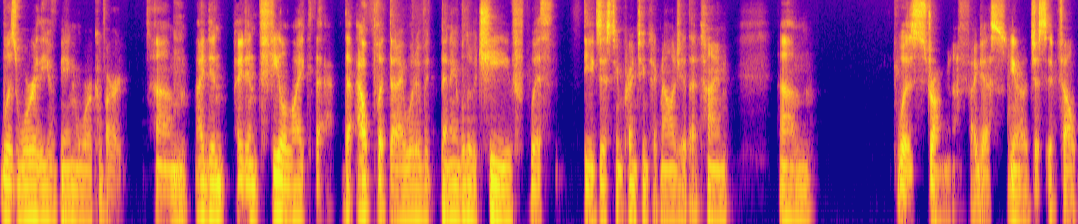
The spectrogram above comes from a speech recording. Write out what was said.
was worthy of being a work of art. Um, I didn't I didn't feel like the the output that I would have been able to achieve with the existing printing technology at that time um, was strong enough. I guess you know, just it felt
